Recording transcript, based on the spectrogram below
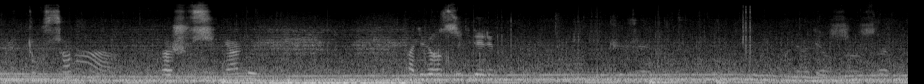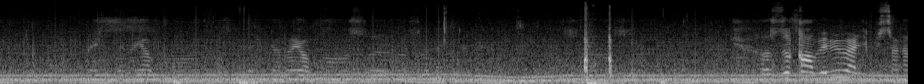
Bir dursana. Ya şu sinyalle. Hadi bir hızlı gidelim. Güzel. Hadi hadi hızlı hızlı. Bekleme mi verdik biz sana?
